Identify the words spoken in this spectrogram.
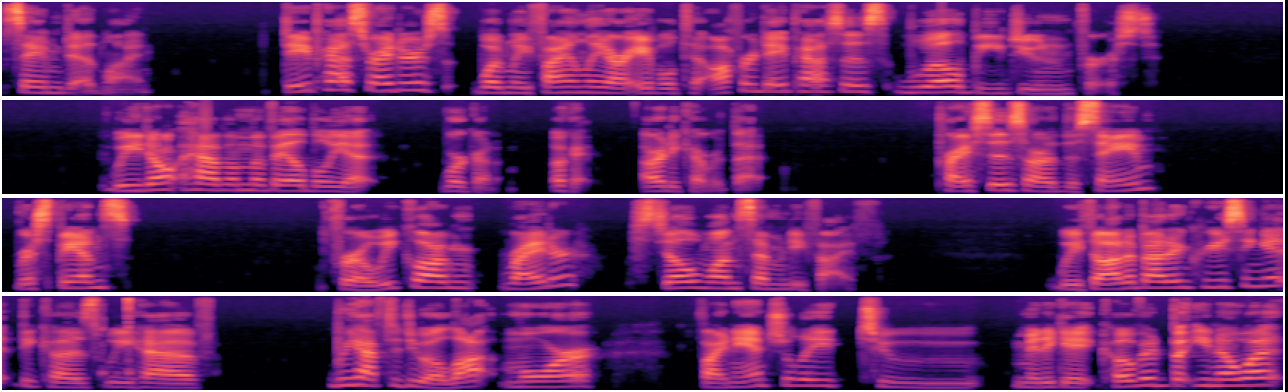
same deadline. Day pass riders, when we finally are able to offer day passes, will be June 1st. We don't have them available yet. We're gonna. Okay, already covered that. Prices are the same wristbands for a week long rider, still 175. We thought about increasing it because we have we have to do a lot more financially to mitigate COVID, but you know what?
